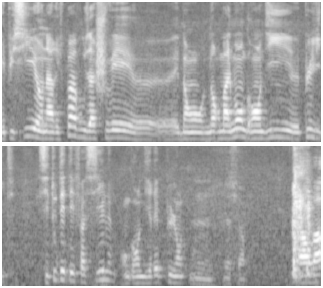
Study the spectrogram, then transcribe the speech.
Et puis si on n'arrive pas à vous achever, euh, eh ben normalement on grandit euh, plus vite. Si tout était facile, on grandirait plus lentement. Hmm, bien sûr. Alors on, va,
